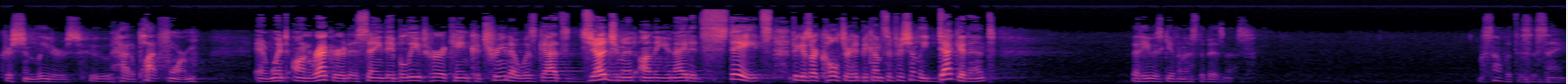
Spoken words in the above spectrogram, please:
Christian leaders who had a platform and went on record as saying they believed Hurricane Katrina was God's judgment on the United States because our culture had become sufficiently decadent that He was giving us the business. That's not what this is saying.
